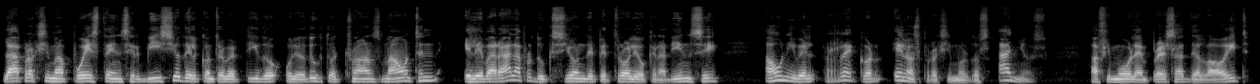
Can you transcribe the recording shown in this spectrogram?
La próxima puesta en servicio del controvertido oleoducto Trans Mountain elevará la producción de petróleo canadiense a un nivel récord en los próximos dos años, afirmó la empresa Deloitte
